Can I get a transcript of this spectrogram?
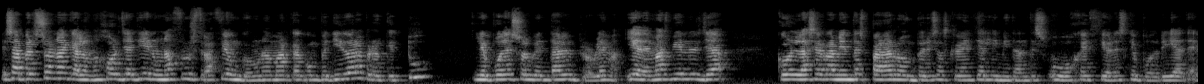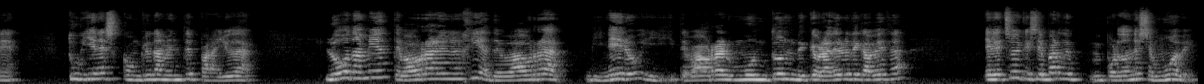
Esa persona que a lo mejor ya tiene una frustración con una marca competidora, pero que tú le puedes solventar el problema. Y además vienes ya con las herramientas para romper esas creencias limitantes u objeciones que podría tener. Tú vienes concretamente para ayudar. Luego también te va a ahorrar energía, te va a ahorrar dinero y te va a ahorrar un montón de quebraderos de cabeza el hecho de que sepas por dónde se mueve.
